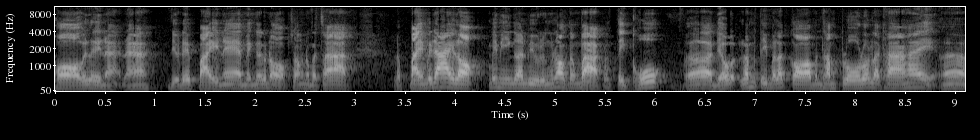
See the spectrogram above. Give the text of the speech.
คอไว้เลยนะนะเดี๋ยวได้ไปแน่ไม่งั้นก็ออกช่องธรรมชาติแล้วไปไม่ได้หรอกไม่มีเงินไปอยู่ข้างนอกต่างบากต้องติดคุกเออเดี๋ยวรัฐมนตรีมะละกอมันทำโปรลดราคาให้เออ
